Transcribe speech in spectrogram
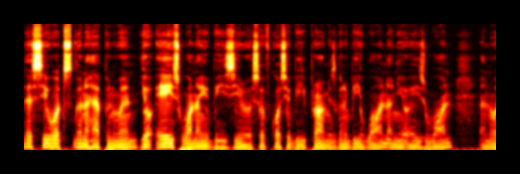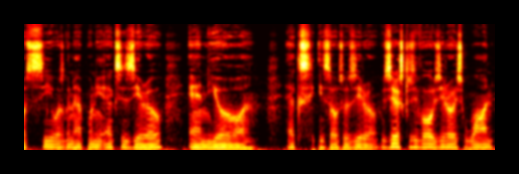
let's see what's going to happen when your a is 1 and your b is 0 so of course your b prime is going to be 1 and your a is 1 and let's see what's going to happen when your x is 0 and your x is also 0 0 exclusive OR 0 is 1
